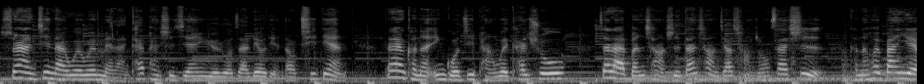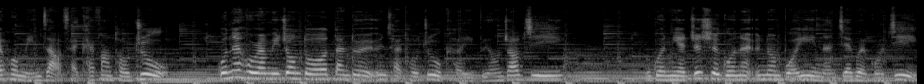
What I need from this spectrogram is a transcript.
虽然近来微微美兰开盘时间约落在六点到七点。但有可能因国际盘未开出，再来本场是单场加场中赛事，可能会半夜或明早才开放投注。国内湖人迷众多，但对于运彩投注可以不用着急。如果你也支持国内运动博弈能接轨国际，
